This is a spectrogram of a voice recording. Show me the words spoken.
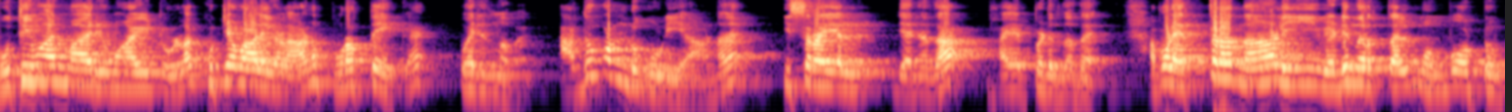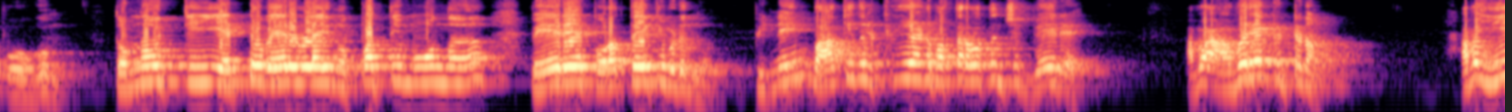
ബുദ്ധിമാന്മാരുമായിട്ടുള്ള കുറ്റവാളികളാണ് പുറത്തേക്ക് വരുന്നത്. അതുകൊണ്ടുകൂടിയാണ് ഇസ്രായേൽ ജനത ഭയപ്പെടുന്നത്. അപ്പോൾ എത്ര നാൾ ഈ വെടിനിർത്തൽ മുമ്പോട്ട് പോകും? തൊണ്ണൂറ്റി എട്ട് പേരുള്ള ഈ മുപ്പത്തി മൂന്ന് പേരെ പുറത്തേക്ക് വിടുന്നു. പിന്നെയും ബാക്കി നിൽക്കുകയാണ് പത്തറുപത്തഞ്ച് പേര്. അപ്പോൾ അവരെ കിട്ടണം. അപ്പൊ ഈ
